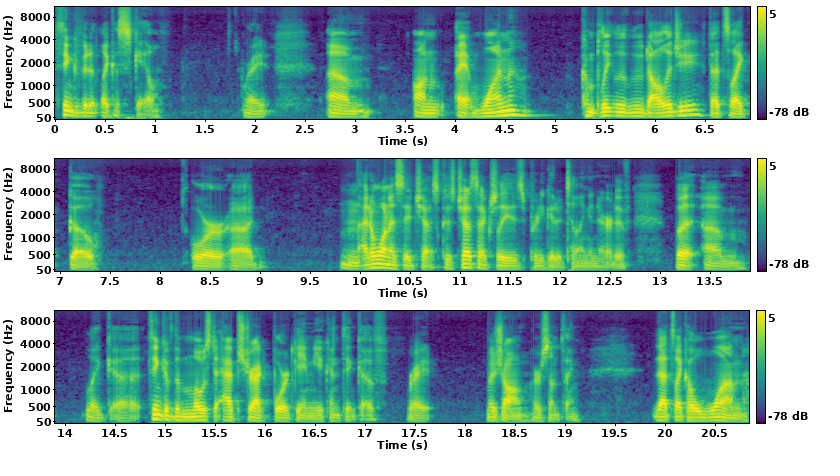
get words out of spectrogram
think of it like a scale, right? Um, on at one completely ludology, that's like Go, or uh, I don't want to say chess because chess actually is pretty good at telling a narrative, but um, like uh, think of the most abstract board game you can think of, right? Mahjong or something. That's like a one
